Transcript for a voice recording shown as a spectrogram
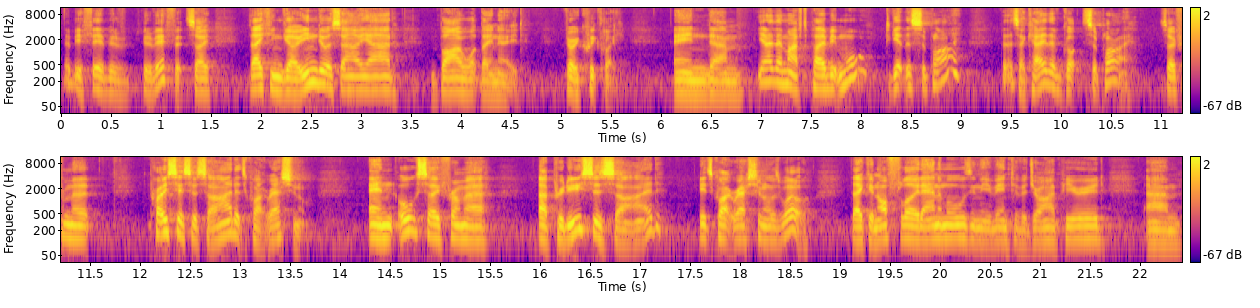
That'd be a fair bit of, bit of effort. So they can go into a sale yard, buy what they need very quickly. And, um, you know, they might have to pay a bit more to get the supply, but that's okay, they've got supply. So from a processor side, it's quite rational. And also from a, a producer's side, it's quite rational as well. They can offload animals in the event of a dry period. Um,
